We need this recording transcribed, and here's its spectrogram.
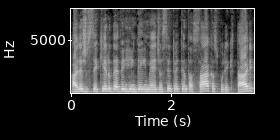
áreas de sequeiro devem render em média 180 sacas por hectare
